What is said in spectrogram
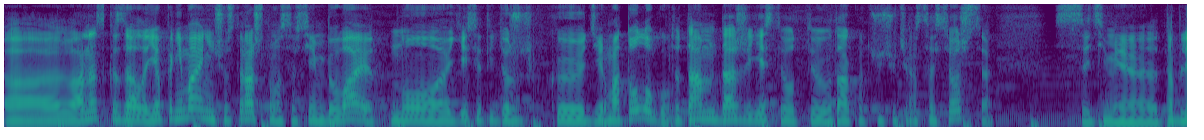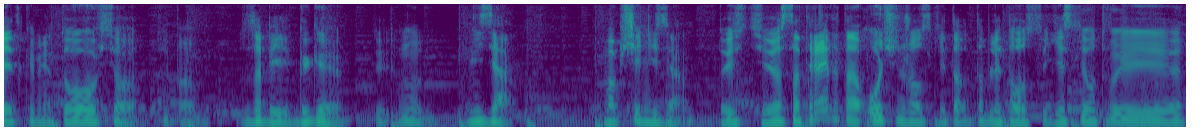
Э, Она сказала, я понимаю, ничего страшного со всеми бывает, но если ты идешь к дерматологу, то там даже если вот ты вот так вот чуть-чуть рассосешься с этими таблетками, то все, типа, забей, ГГ. Ну, нельзя. Вообще нельзя. То есть э, сатрайт это очень жесткие та- таблетосы. Если вот вы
